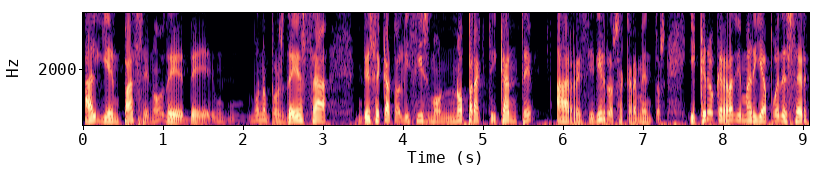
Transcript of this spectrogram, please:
alguien pase ¿no? de, bueno pues de esa de ese catolicismo no practicante a recibir los sacramentos y creo que Radio María puede ser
